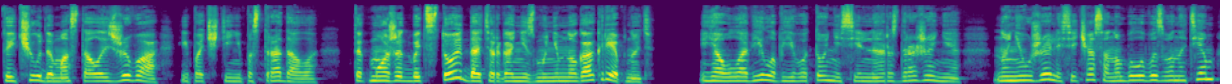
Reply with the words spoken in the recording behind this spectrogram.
Ты чудом осталась жива и почти не пострадала. Так, может быть, стоит дать организму немного окрепнуть? Я уловила в его тоне сильное раздражение, но неужели сейчас оно было вызвано тем,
